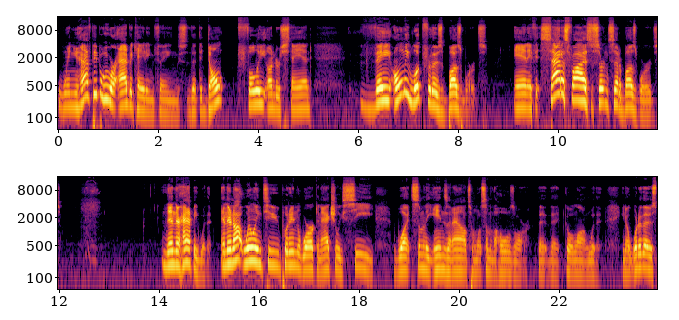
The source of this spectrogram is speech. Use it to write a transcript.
when you have people who are advocating things that they don't fully understand, they only look for those buzzwords, and if it satisfies a certain set of buzzwords, then they're happy with it. And they're not willing to put in the work and actually see what some of the ins and outs and what some of the holes are that, that go along with it. You know, what are those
